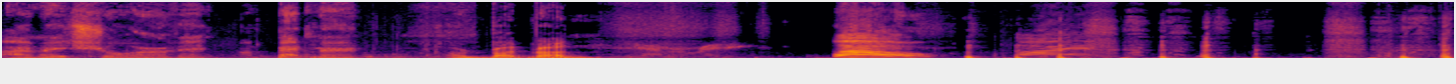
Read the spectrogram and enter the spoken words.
I made sure of it. I'm Batman. Or Batman. Wow. I. I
